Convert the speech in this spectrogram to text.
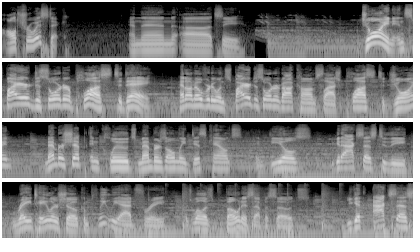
altruistic. And then uh, let's see. Join Inspired Disorder Plus today. Head on over to inspireddisorder.com slash plus to join. Membership includes members only discounts and deals. You get access to the Ray Taylor Show completely ad free, as well as bonus episodes You get access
